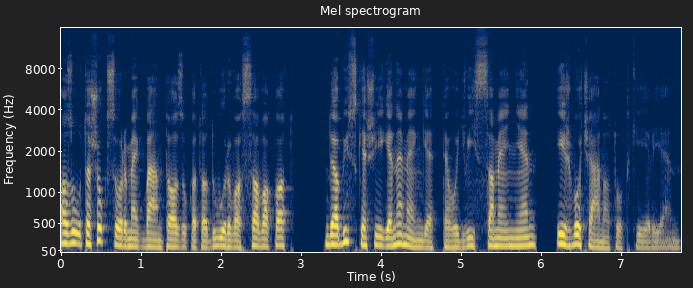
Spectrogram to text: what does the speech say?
Azóta sokszor megbánta azokat a durva szavakat, de a büszkesége nem engedte, hogy visszamenjen és bocsánatot kérjen.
